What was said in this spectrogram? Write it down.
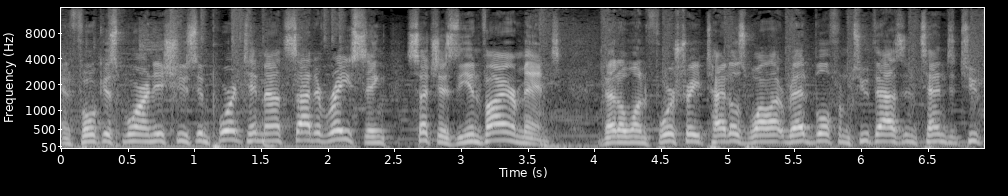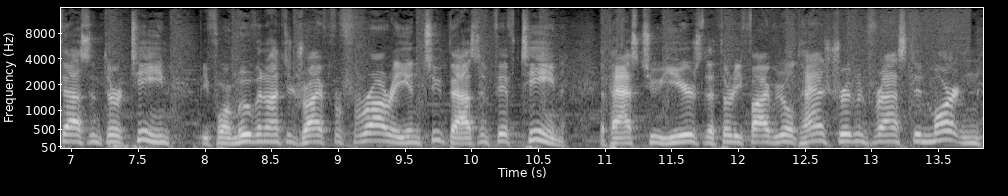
and focus more on issues important to him outside of racing, such as the environment. Vettel won four straight titles while at Red Bull from 2010 to 2013 before moving on to drive for Ferrari in 2015. The past two years, the 35 year old has driven for Aston Martin,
